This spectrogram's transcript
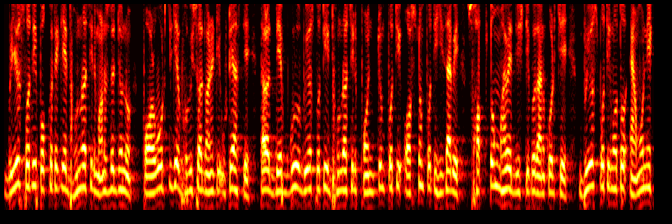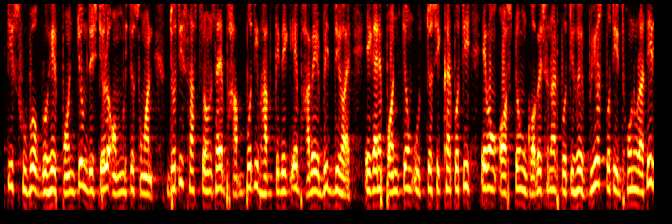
বৃহস্পতির পক্ষ থেকে ধনুরাশির মানুষদের জন্য পরবর্তী যে ভবিষ্যৎবাণীটি উঠে আসছে তাহলে দেবগুরু বৃহস্পতি ধনুরাশির পঞ্চমপতি, অষ্টমপতি হিসাবে সপ্তমভাবে দৃষ্টি প্রদান করছে। বৃহস্পতির মতো এমন একটি শুভ গ্রহের পঞ্চম দৃষ্টি হলো অমৃত সমান। জ্যোতিষশাস্ত্র অনুসারে ভাবপতি ভাবকে দেখলে ভাবের বৃদ্ধি হয়। এখানে পঞ্চম উচ্চশিক্ষার প্রতি এবং অষ্টম গবেষণার প্রতি হয়ে বৃহস্পতি ধনুরাশির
